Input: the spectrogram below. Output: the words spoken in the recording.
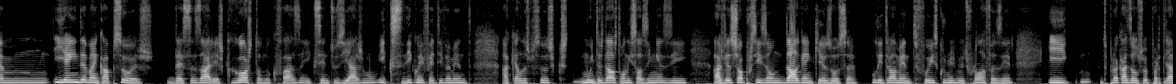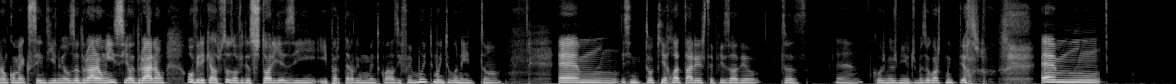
Um, e ainda bem que há pessoas dessas áreas que gostam do que fazem e que se entusiasmam e que se dedicam efetivamente àquelas pessoas que muitas delas estão ali sozinhas e às vezes só precisam de alguém que as ouça. Literalmente foi isso que os meus miúdos foram lá fazer e de por acaso eles partilharam como é que se sentiam. Eles adoraram isso e adoraram ouvir aquelas pessoas, ouvir as histórias e, e partilhar ali um momento com elas e foi muito, muito bonito. Um, assim, estou aqui a relatar este episódio todo uh, com os meus miúdos, mas eu gosto muito deles. um,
